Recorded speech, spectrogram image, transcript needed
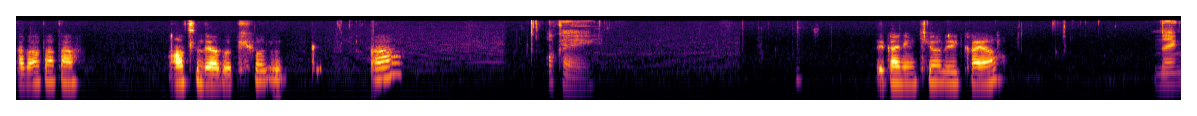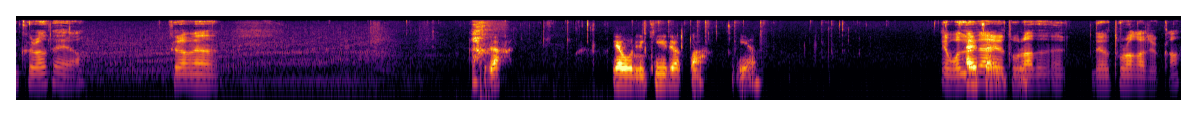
다다다다. 아무튼 내가 너 키워줄게. 아, 오케이. 내가님 키워드릴까요? 네, 그러세요. 그러면, 야, 야 우리 길었다. 미안. 내 원래 자리로. 돌아, 내가 돌아가 줄까?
